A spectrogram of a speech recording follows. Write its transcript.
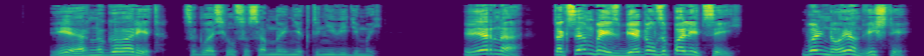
— Верно, — говорит, согласился со мной некто невидимый. Верно, так сам бы избегал за полицией. Больной он, видишь ты.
